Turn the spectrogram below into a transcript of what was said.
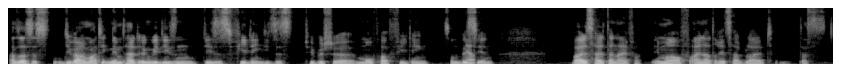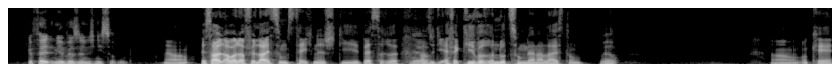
Also es ist, die Variomatik nimmt halt irgendwie diesen, dieses Feeling, dieses typische Mofa-Feeling, so ein Ja. bisschen. Weil es halt dann einfach immer auf einer Drehzahl bleibt. Das gefällt mir persönlich nicht so gut. Ja, ist halt aber dafür leistungstechnisch die bessere, Ja. also die effektivere Nutzung deiner Leistung. Ja. Ähm, okay,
